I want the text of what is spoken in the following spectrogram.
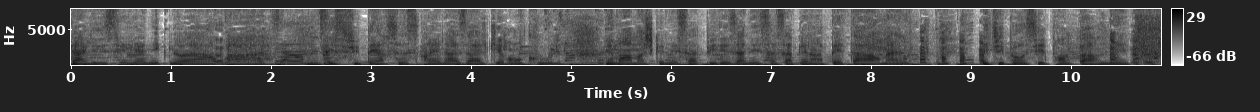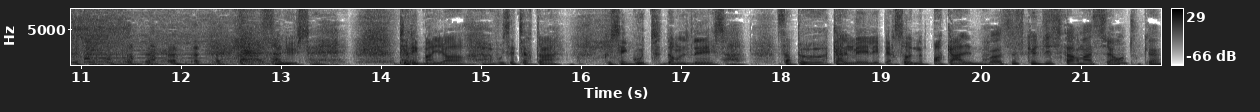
Salut, c'est Yannick Noir. Waouh. C'est super ce spray nasal qui rend cool. Mais moi, moi, je connais ça depuis des années. Ça s'appelle un pétard, man. Et tu peux aussi le prendre par le nez. Salut, c'est Pierre-Yves Maillard. Vous êtes certain que ces gouttes dans le nez, ça, ça peut calmer les personnes pas calmes? Bah, c'est ce que dit ce pharmacien, en tout cas.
